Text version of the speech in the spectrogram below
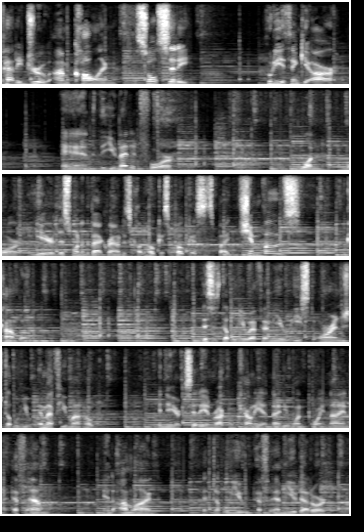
Patti Drew, I'm calling the Soul City. Who do you think you are? And the United Four one more year. This one in the background is called Hokus Pokus. It's by Jimbo's Combo. This is WFMU East Orange, WMFU Mount Hope in New York City and Rockland County at 91.9 FM and online at WFMU.org.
